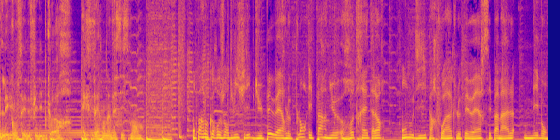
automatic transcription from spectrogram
Les conseils de Philippe Corr, expert en investissement. On parle encore aujourd'hui, Philippe, du PER, le plan épargne retraite. Alors, on nous dit parfois que le PER, c'est pas mal, mais bon,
